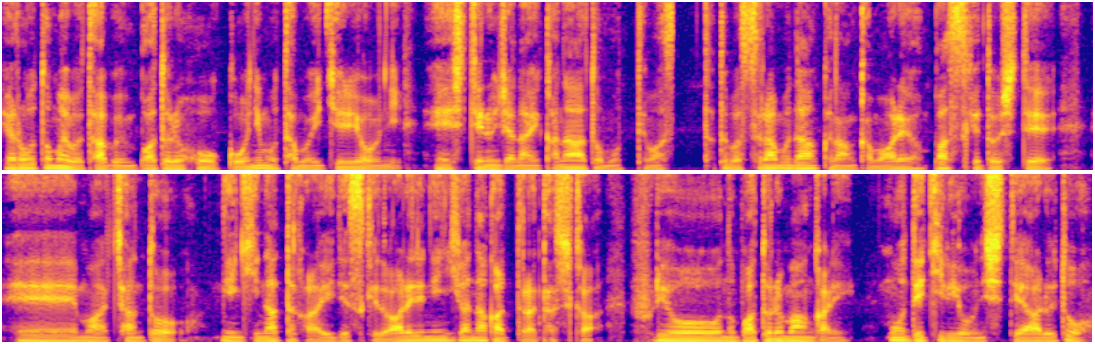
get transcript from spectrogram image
やろうと思えば多分バトル方向にも多分いけるように、してるんじゃないかなと思ってます。例えばスラムダンクなんかもあれバスケとして、えーまあちゃんと人気になったからいいですけど、あれで人気がなかったら確か不良のバトル漫画にもできるようにしてあると、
